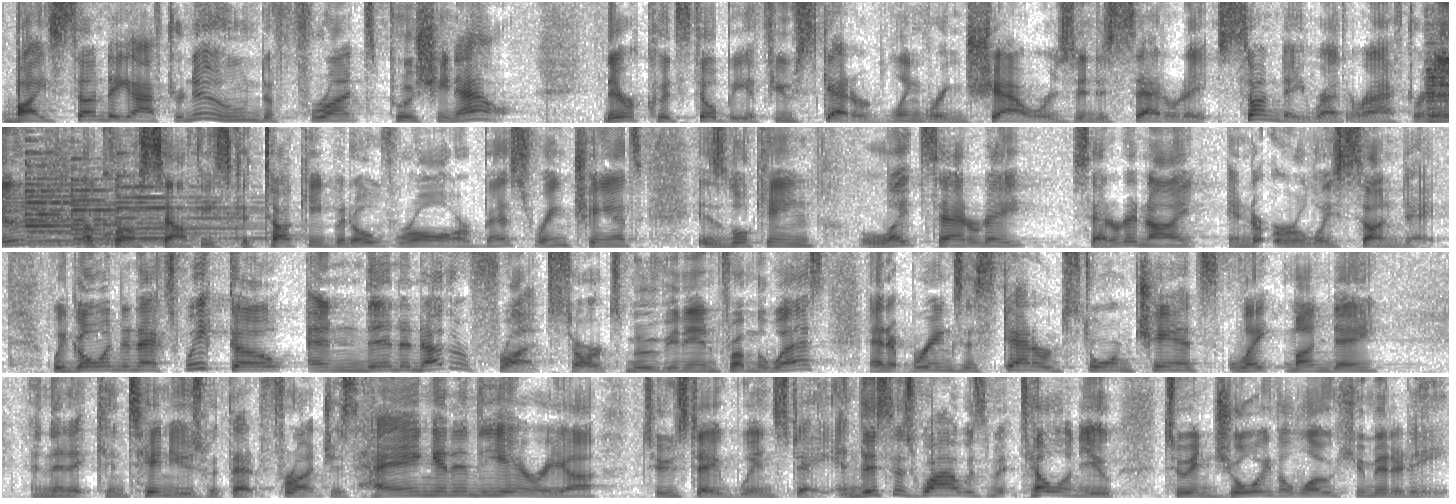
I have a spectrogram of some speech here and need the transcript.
By Sunday afternoon, the front's pushing out. There could still be a few scattered lingering showers into Saturday, Sunday rather afternoon across southeast Kentucky, but overall our best rain chance is looking late Saturday, Saturday night into early Sunday. We go into next week though, and then another front starts moving in from the west, and it brings a scattered storm chance late Monday, and then it continues with that front just hanging in the area Tuesday, Wednesday. And this is why I was telling you to enjoy the low humidity.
